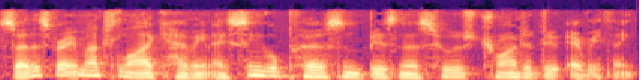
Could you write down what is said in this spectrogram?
So that's very much like having a single person business who is trying to do everything.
